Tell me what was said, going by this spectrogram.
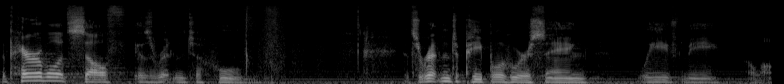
the parable itself is written to whom? It's written to people who are saying, Leave me alone.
